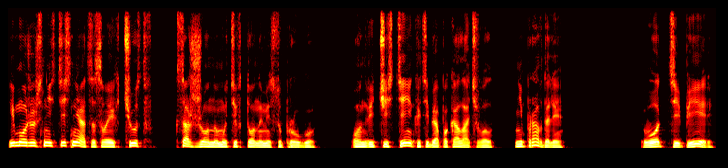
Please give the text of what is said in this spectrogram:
И можешь не стесняться своих чувств к сожженному тевтонами супругу. Он ведь частенько тебя поколачивал, не правда ли?» Вот теперь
